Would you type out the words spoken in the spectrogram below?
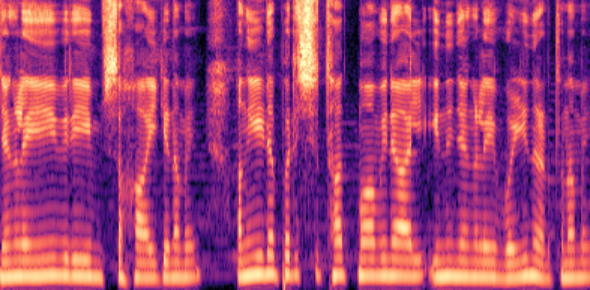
ഞങ്ങളേവരെയും സഹായിക്കണമേ. അങ്ങയുടെ പരിശുദ്ധാത്മാവിനാൽ ഇന്ന് ഞങ്ങളെ വഴി നടത്തണമേ.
